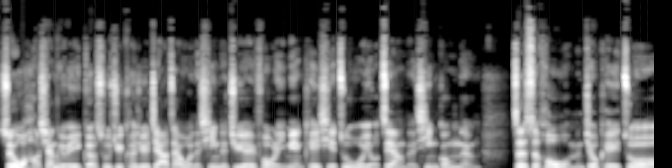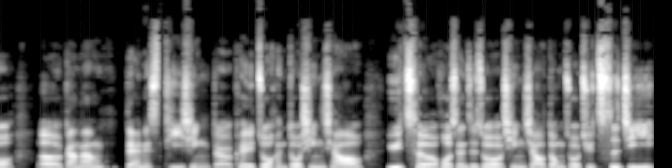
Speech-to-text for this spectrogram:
所以我好像有一个数据科学家在我的新的 GA4 里面，可以协助我有这样的新功能。这时候我们就可以做，呃，刚刚 Dennis 提醒的，可以做很多行销预测，或甚至做行销动作，去刺激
